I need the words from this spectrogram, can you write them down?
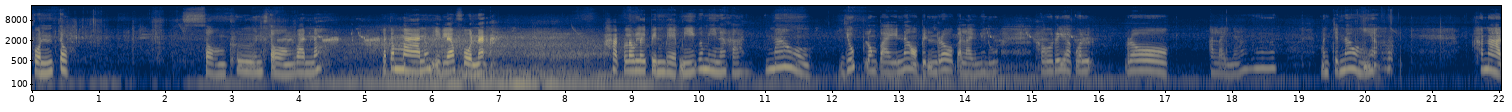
ฝนตกสองคืนสองวันเนาะแล้วก็มานู่นอีกแล้วฝนอะผักเราเลยเป็นแบบนี้ก็มีนะคะ เน่ายุบลงไปเน่าเป็นโรคอะไรไม่รู้ เขาเรียกว่าโรคอะไรนะ มันจะเน่าเนี้ย ขนาด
